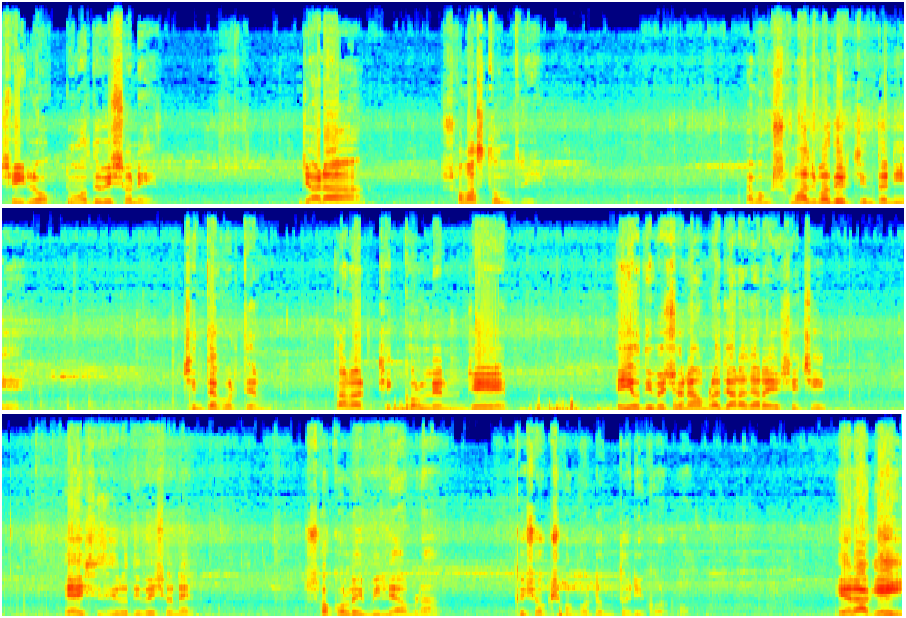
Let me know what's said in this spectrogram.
সেই লক্ষ্ণৌ অধিবেশনে যারা সমাজতন্ত্রী এবং সমাজবাদের চিন্তা নিয়ে চিন্তা করতেন, তারা ঠিক করলেন যে এই অধিবেশনে আমরা যারা যারা এসেছি, এআইসিসির অধিবেশনে সকলে মিলে আমরা কৃষক সংগঠন তৈরি করব। এর আগেই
